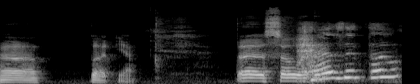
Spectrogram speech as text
uh, but yeah. Uh, so uh, Has it though?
